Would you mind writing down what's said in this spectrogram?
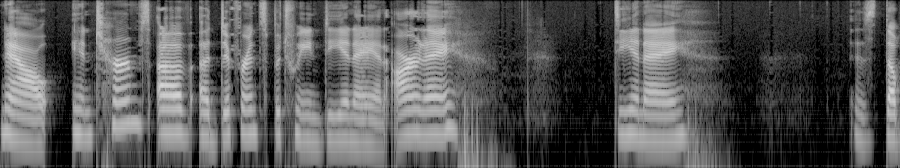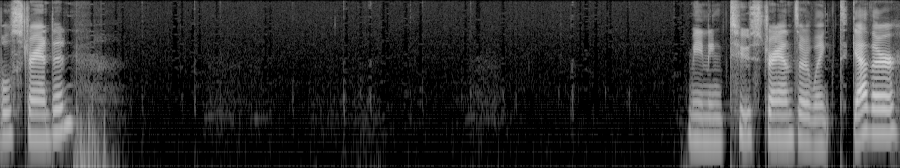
Now, in terms of a difference between DNA and RNA, DNA is double stranded. Meaning two strands are linked together.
